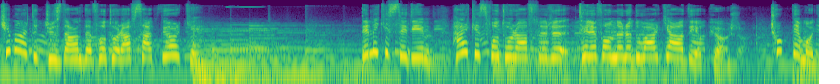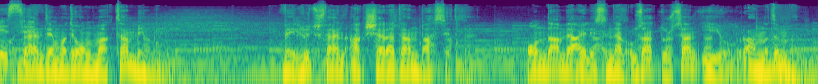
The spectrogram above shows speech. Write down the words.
kim artık cüzdanda fotoğraf saklıyor ki? Demek istediğim herkes fotoğrafları telefonlarına duvar kağıdı yapıyor. Çok demodesi. Ben demode olmaktan memnunum. Ve lütfen Akşara'dan bahsetme. Ondan ve ailesinden uzak dursan iyi olur anladın mı?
